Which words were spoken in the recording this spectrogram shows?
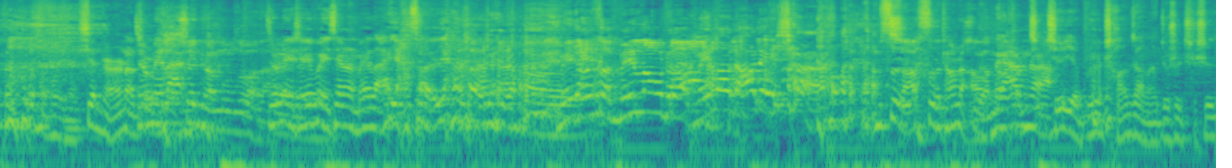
现成的，今儿没来，宣传工作的，今儿那谁魏先生没来，压算压算那个没没怎没捞着，没捞着这事儿。咱们四个啊，四个厂长，没什么事。其实也不是厂长了，就是只是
